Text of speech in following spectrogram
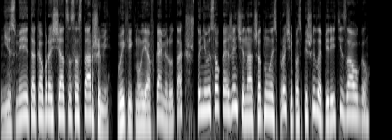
«Не смей так обращаться со старшими!» — выкрикнул я в камеру так, что невысокая женщина отшатнулась прочь и поспешила перейти за угол.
